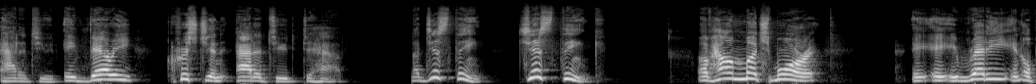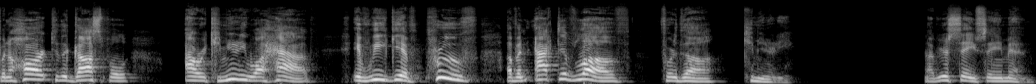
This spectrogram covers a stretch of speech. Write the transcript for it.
attitude, a very Christian attitude to have. Now, just think, just think of how much more a, a, ready and open heart to the gospel our community will have if we give proof of an active love for the community. Now, if you're saved, say amen.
